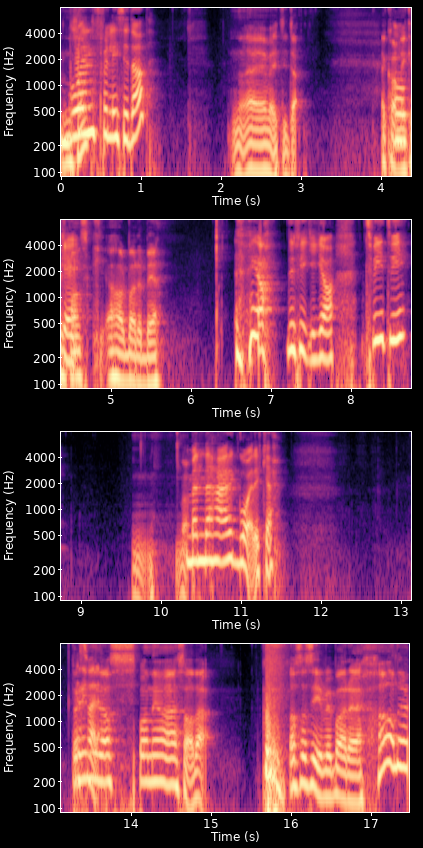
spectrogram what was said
Buen sånt. felicidad? Nei, jeg vet ikke. Jeg kan ikke spansk. Jeg har bare B. ja, du fikk ikke A. Tvi-tvi. Mm, Nei. Men det her går ikke. Bring it us, Spania, jeg sa det. Og så sier vi bare ha det!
